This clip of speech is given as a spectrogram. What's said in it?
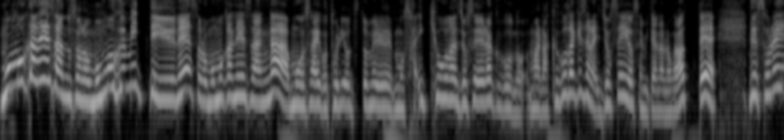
桃花姉さんのその桃組っていうねその桃花姉さんがもう最後鳥を務めるもう最強な女性落語のまあ落語だけじゃない女性寄せみたいなのがあってでそれに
